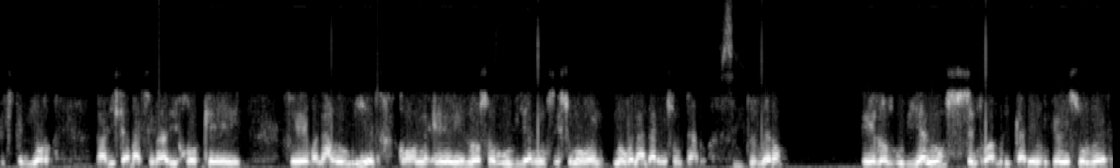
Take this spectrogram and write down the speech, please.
Exterior, Alicia Barcena, dijo que se van a reunir con eh, los gobiernos, eso no, no van a dar resultado. Primero, eh, los gobiernos centroamericanos que resolver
